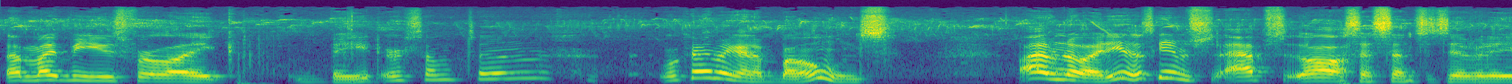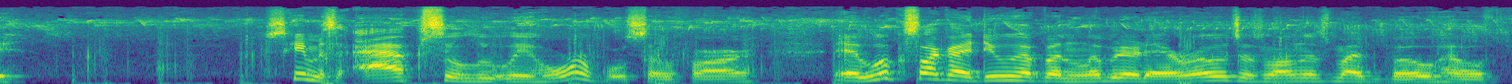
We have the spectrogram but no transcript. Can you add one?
That might be used for, like, bait or something? What can I make out of bones? I have no idea. This game is absolutely... Oh, it says sensitivity. This game is absolutely horrible so far. It looks like I do have unlimited arrows as long as my bow health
